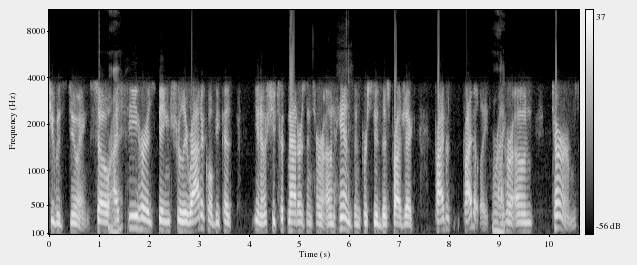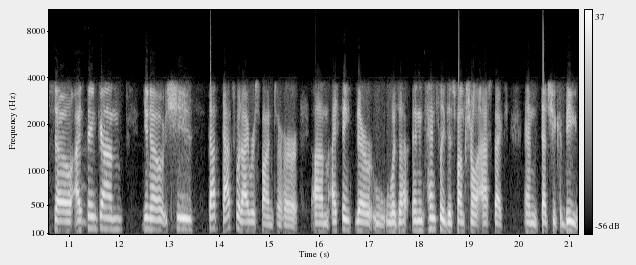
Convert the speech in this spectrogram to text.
she was doing. So right. I see her as being truly radical because you know she took matters into her own hands and pursued this project private privately right. on her own terms. So I think um, you know she's that that's what I respond to her. Um, I think there was a, an intensely dysfunctional aspect, and that she could be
